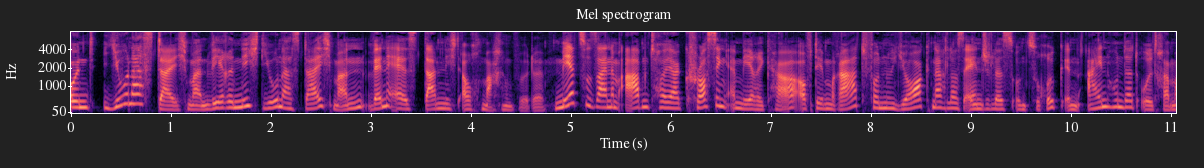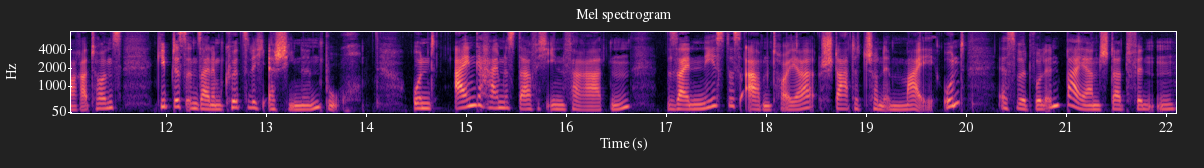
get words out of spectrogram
Und Jonas Deichmann wäre nicht Jonas Deichmann, wenn er es dann nicht auch machen würde. Mehr zu seinem Abenteuer Crossing America auf dem Rad von New York nach Los Angeles und zurück in 100 Ultramarathons gibt es in seinem kürzlich erschienenen Buch. Und ein Geheimnis darf ich Ihnen verraten. Sein nächstes Abenteuer startet schon im Mai und es wird wohl in Bayern stattfinden.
